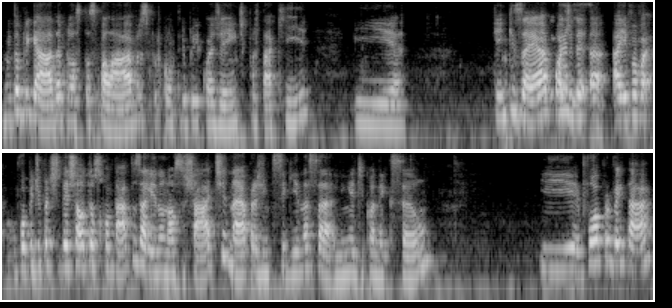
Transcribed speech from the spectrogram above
Muito obrigada pelas tuas palavras, por contribuir com a gente, por estar aqui. E quem quiser, pode. De... A Iva vai... vou pedir para te deixar os teus contatos ali no nosso chat, né? Para a gente seguir nessa linha de conexão. E vou aproveitar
